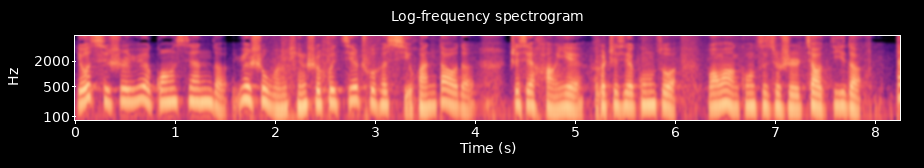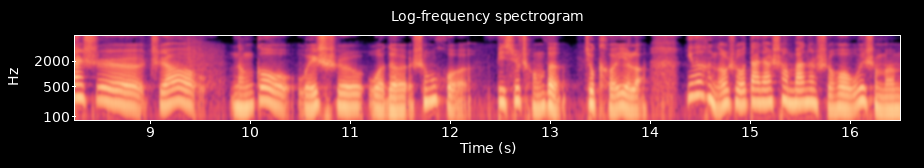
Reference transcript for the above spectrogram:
尤其是越光鲜的，越是我们平时会接触和喜欢到的这些行业和这些工作，往往工资就是较低的。但是只要能够维持我的生活。必须成本就可以了，因为很多时候大家上班的时候为什么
